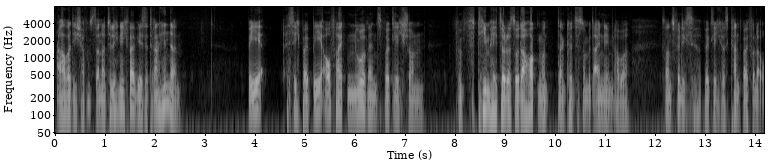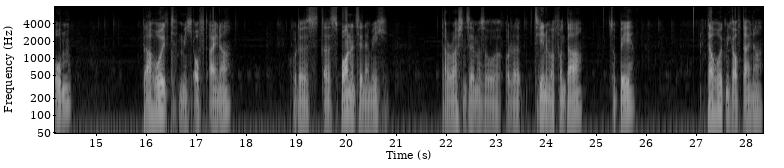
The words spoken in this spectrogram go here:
Aber die schaffen es dann natürlich nicht, weil wir sie dran hindern. B, sich bei B aufhalten, nur wenn es wirklich schon fünf Teammates oder so da hocken und dann könnt ihr es noch mit einnehmen. Aber sonst finde ich es wirklich riskant, weil von da oben, da holt mich oft einer. Oder da spawnen sie nämlich. Da rushen sie immer so, oder ziehen immer von da zu B. Da holt mich oft einer.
